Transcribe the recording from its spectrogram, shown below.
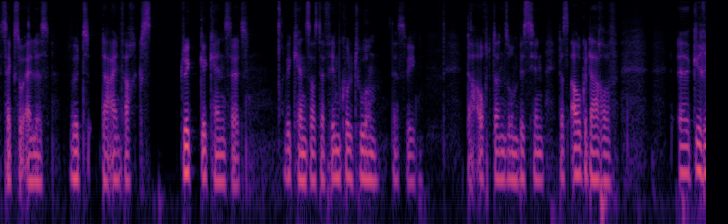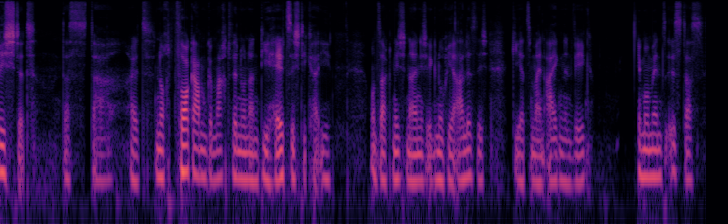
Sexuelles wird da einfach strikt gecancelt. Wir kennen es aus der Filmkultur, deswegen da auch dann so ein bisschen das Auge darauf äh, gerichtet, dass da halt noch Vorgaben gemacht werden und an die hält sich die KI und sagt nicht, nein, ich ignoriere alles, ich gehe jetzt meinen eigenen Weg. Im Moment ist das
